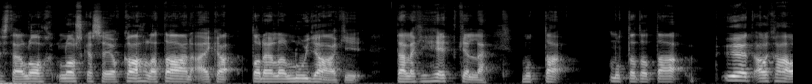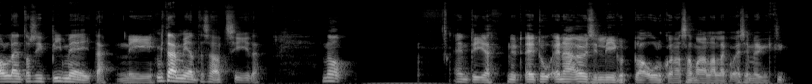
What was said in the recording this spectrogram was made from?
sitä lo- loskassa jo kahlataan aika todella lujaakin tälläkin hetkellä, mutta, mutta tota, yöt alkaa olleen tosi pimeitä. Niin. Mitä mieltä sä oot siitä? No, en tiedä. Nyt ei tule enää öisin liikuttua ulkona samalla lailla kuin esimerkiksi,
